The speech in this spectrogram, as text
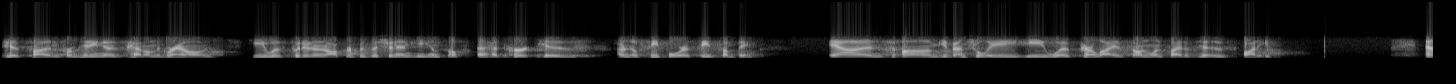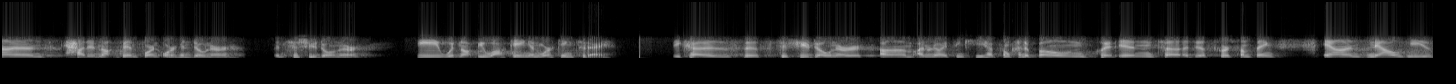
his son from hitting his head on the ground, he was put in an awkward position and he himself had hurt his, I don't know, C4, C something. And um, eventually he was paralyzed on one side of his body. And had it not been for an organ donor and tissue donor, he would not be walking and working today because this tissue donor, um, I don't know, I think he had some kind of bone put into a disc or something. And now he's,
